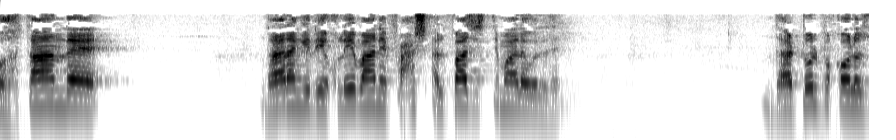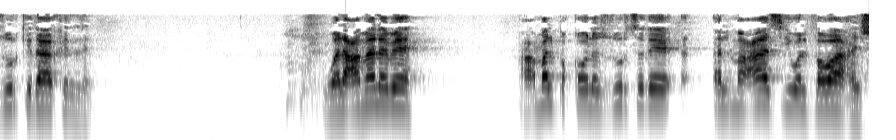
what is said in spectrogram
بهتان ده دارنګ دی خلی باندې فحش الفاظ استعمالول دي دا ټول په قول زور کې داخل دي والعمل به عمل په قول زور څه دي المعاصي والفواحش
